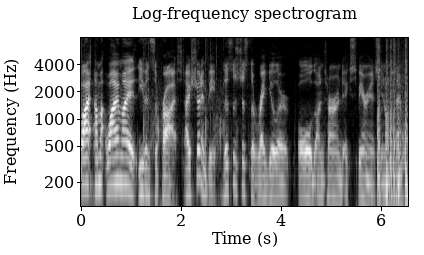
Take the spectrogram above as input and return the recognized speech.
Why am I, why am I even surprised? I shouldn't be. This is just the regular old unturned experience, you know what I'm saying?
